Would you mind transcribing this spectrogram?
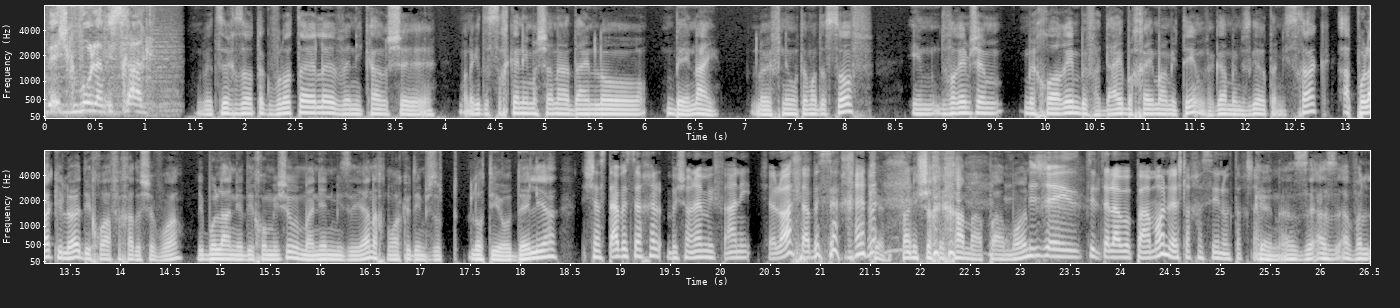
ויש גבול למשחק. וצריך לזהות את הגבולות האלה, וניכר ש... בוא נגיד, השחקנים השנה עדיין לא, בעיניי, לא הפנימו אותם עד הסוף, עם דברים שהם מכוערים בוודאי בחיים האמיתיים, וגם במסגרת המשחק. הפולקי לא ידיחו אף אחד השבוע, ליבולן ידיחו מישהו, ומעניין מי זה יהיה, אנחנו רק יודעים שזאת לא תהיה אודליה. שעשתה בשכל, בשונה מפאני, שלא עשתה בשכל, כן, פאני שכחה מהפעמון. שהיא צלצלה בפעמון ויש לה חסינות עכשיו. כן, אז, אז, אבל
